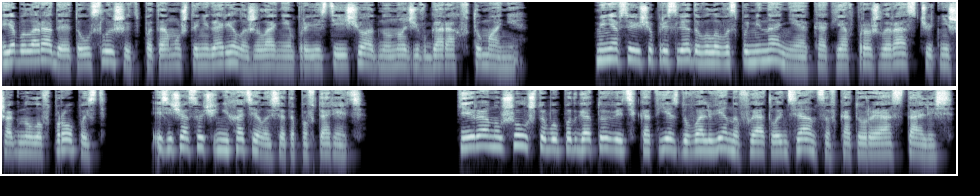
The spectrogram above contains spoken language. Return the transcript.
Я была рада это услышать, потому что не горело желанием провести еще одну ночь в горах в тумане. Меня все еще преследовало воспоминание, как я в прошлый раз чуть не шагнула в пропасть, и сейчас очень не хотелось это повторять. Кейран ушел, чтобы подготовить к отъезду вольвенов и атлантианцев, которые остались.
